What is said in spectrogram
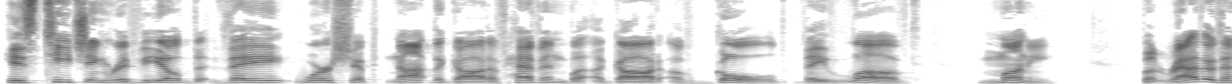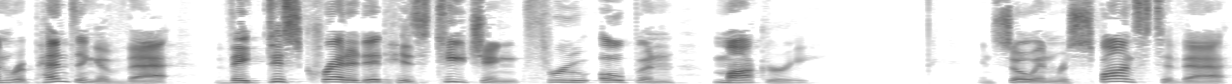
His teaching revealed that they worshiped not the God of heaven, but a God of gold. They loved money. But rather than repenting of that, they discredited his teaching through open mockery. And so, in response to that,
